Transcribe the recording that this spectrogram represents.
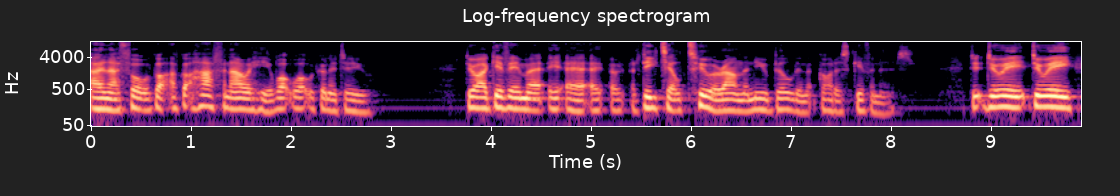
And I thought, we've got, I've got half an hour here. What, what are we going to do? Do I give him a, a, a, a, detailed tour around the new building that God has given us? Do, do we, do we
